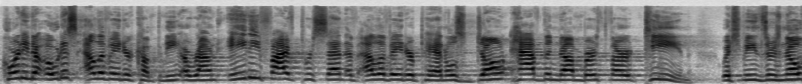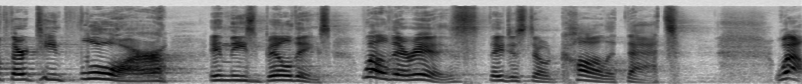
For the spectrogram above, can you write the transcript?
According to Otis Elevator Company, around 85% of elevator panels don't have the number 13, which means there's no 13th floor in these buildings. Well, there is. They just don't call it that. Well,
